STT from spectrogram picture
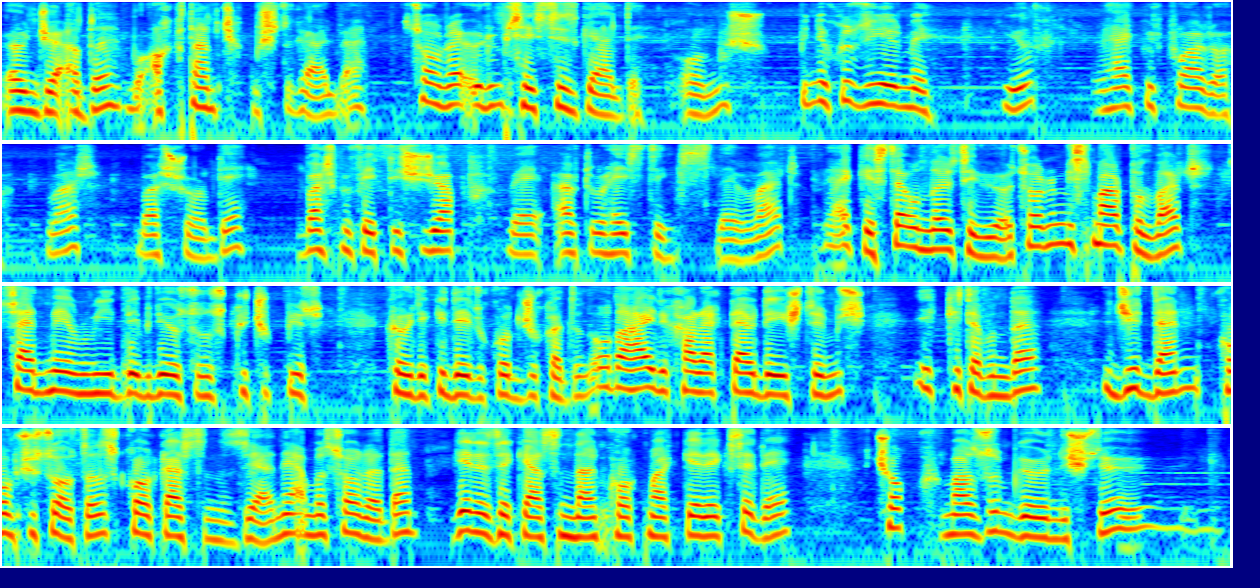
Önce adı bu aktan çıkmıştı galiba. Sonra Ölüm Sessiz Geldi olmuş. 1920 yıl Hercule Poirot var başrolde. Baş müfettiş Japp ve Arthur Hastings de var. Herkes de onları seviyor. Sonra Miss Marple var. St. Mary Mead'de biliyorsunuz küçük bir köydeki dedikoducu kadın. O da hayli karakter değiştirmiş. İlk kitabında cidden komşusu olsanız korkarsınız yani. Ama sonradan gene zekasından korkmak gerekse de çok mazlum görünüşlü,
